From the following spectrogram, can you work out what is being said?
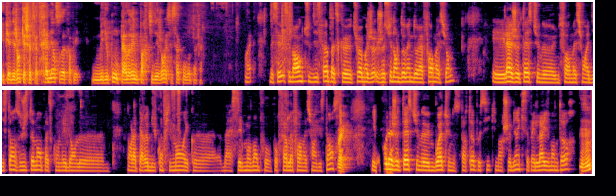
et puis il y a des gens qui achèteraient très bien sans être appelés. Mais du coup, on perdrait une partie des gens, et c'est ça qu'on ne veut pas faire. Ouais, mais c'est marrant que tu te dises ça parce que tu vois, moi, je, je suis dans le domaine de la formation. Et là, je teste une, une formation à distance justement parce qu'on est dans, le, dans la période du confinement et que bah, c'est le moment pour, pour, faire de la formation à distance. Ouais. Et du coup, là, je teste une, une boîte, une startup aussi qui marche bien, qui s'appelle Live Mentor. Mm-hmm.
